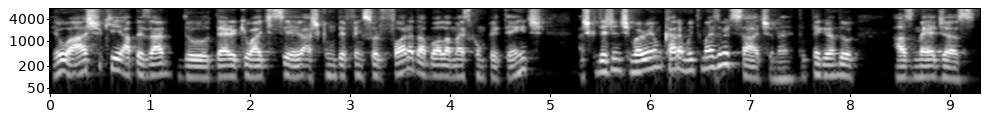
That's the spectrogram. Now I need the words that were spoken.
eu acho que apesar do Derek White ser, acho que um defensor fora da bola mais competente, acho que o Dejante Murray é um cara muito mais versátil, né? Então, pegando as médias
